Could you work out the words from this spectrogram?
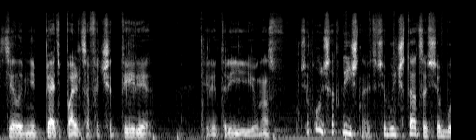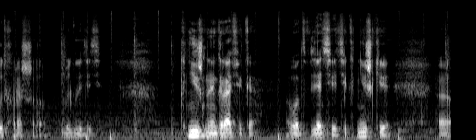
сделаем не 5 пальцев, а 4 или 3, и у нас все получится отлично. Это все будет читаться, все будет хорошо выглядеть. Книжная графика. Вот, взять все эти книжки, э,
